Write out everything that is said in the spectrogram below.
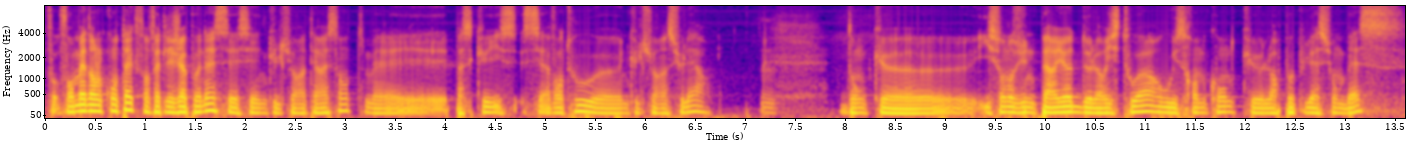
faut, faut remettre dans le contexte, en fait, les Japonais, c'est c'est une culture intéressante, mais parce que c'est avant tout euh, une culture insulaire. Mm. Donc, euh, ils sont dans une période de leur histoire où ils se rendent compte que leur population baisse,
